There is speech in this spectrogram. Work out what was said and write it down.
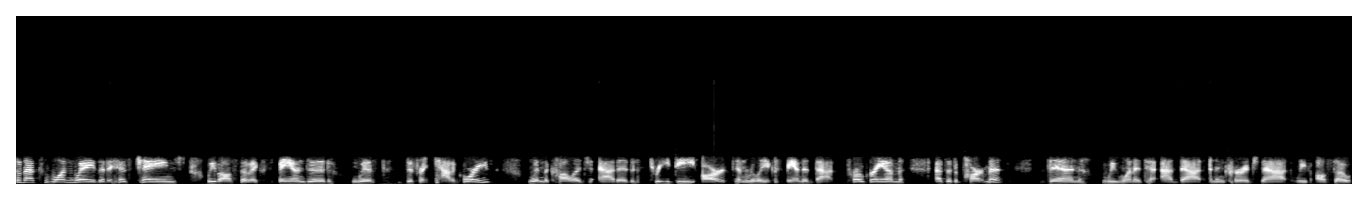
So that's one way that it has changed. We've also expanded with different categories when the college added 3D art and really expanded that program as a department. Then we wanted to add that and encourage that. We've also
